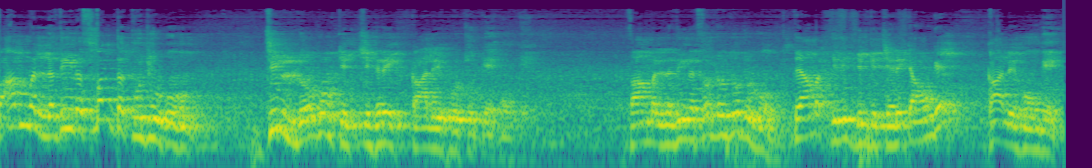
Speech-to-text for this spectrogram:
फ़अम्मल्लदीन स्वद्दत वजूहुहुम जिन लोगों के चेहरे काले हो चुके होंगे। क़यामत के जिनके चेहरे क्या होंगे? काले होंगे।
